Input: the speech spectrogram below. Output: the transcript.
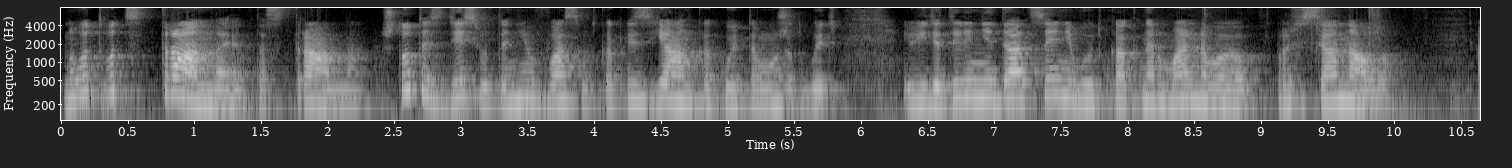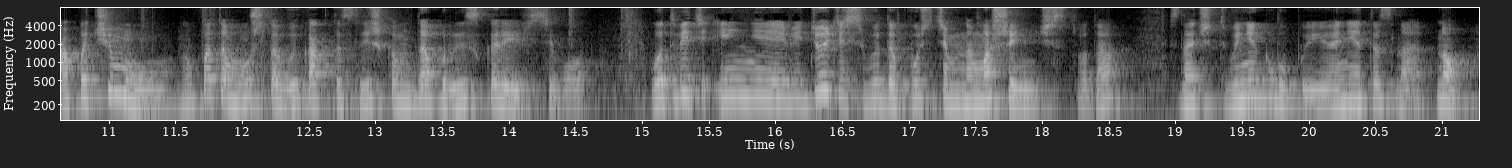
Ну вот, вот странно это, странно. Что-то здесь вот они в вас, вот как изъян какой-то, может быть, видят или недооценивают как нормального профессионала. А почему? Ну, потому что вы как-то слишком добры, скорее всего. Вот ведь и не ведетесь вы, допустим, на мошенничество, да? Значит, вы не глупые, и они это знают. Но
